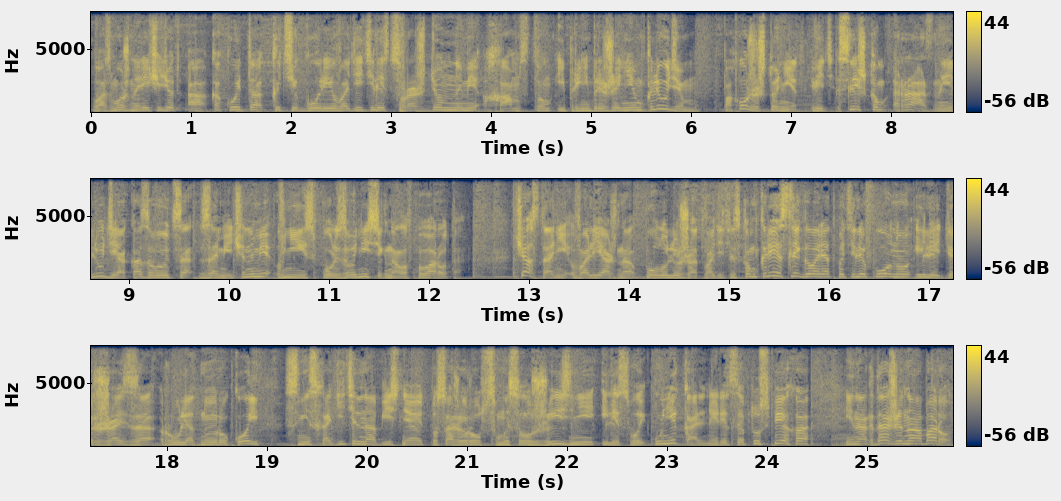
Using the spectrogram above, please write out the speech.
Возможно, речь идет о какой-то категории водителей с врожденными хамством и пренебрежением к людям. Похоже, что нет, ведь слишком разные люди оказываются замеченными в неиспользовании сигналов поворота. Часто они вальяжно полулежат в водительском кресле, говорят по телефону или, держась за руль одной рукой, снисходительно объясняют пассажиру смысл жизни или свой уникальный рецепт успеха. Иногда же наоборот,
